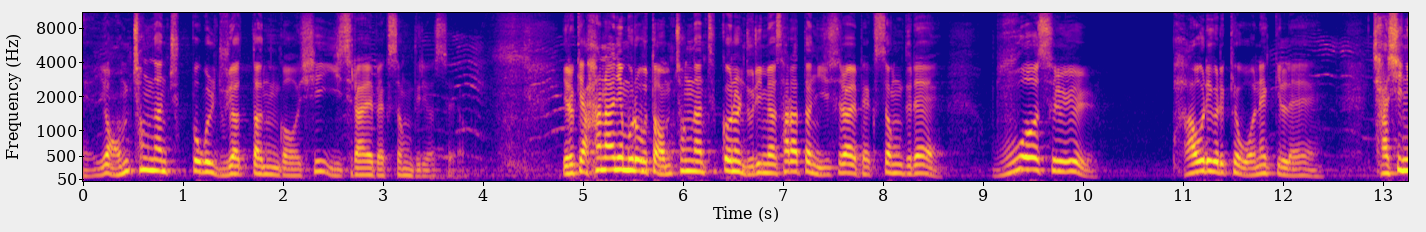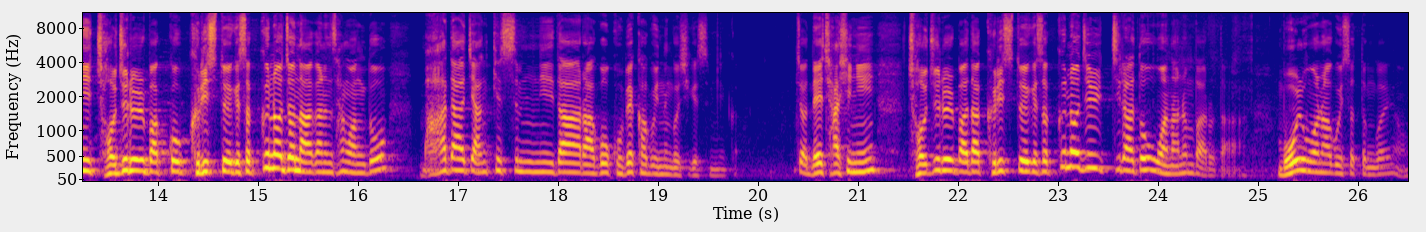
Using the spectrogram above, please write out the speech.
예, 이 엄청난 축복을 누렸던 것이 이스라엘 백성들이었어요. 이렇게 하나님으로부터 엄청난 특권을 누리며 살았던 이스라엘 백성들의 무엇을 바울이 그렇게 원했길래 자신이 저주를 받고 그리스도에게서 끊어져 나가는 상황도 마다하지 않겠습니다라고 고백하고 있는 것이겠습니까? 그렇죠? 내 자신이 저주를 받아 그리스도에게서 끊어질지라도 원하는 바로다. 뭘 원하고 있었던 거예요?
